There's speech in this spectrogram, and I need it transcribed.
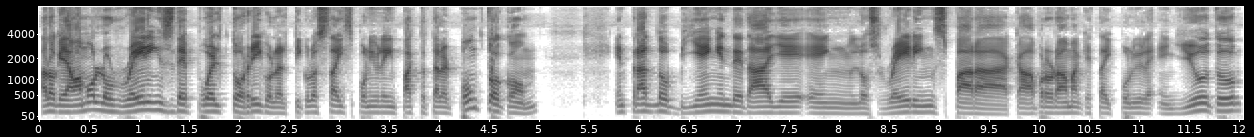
a lo que llamamos los ratings de Puerto Rico. El artículo está disponible en impactoteller.com, entrando bien en detalle en los ratings para cada programa que está disponible en YouTube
